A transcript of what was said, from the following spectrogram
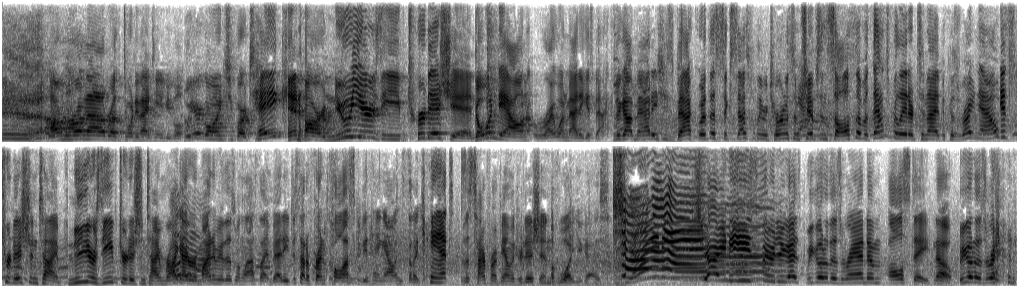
I'm running out of breath in 2019, people. We are going to partake in our New Year's Eve tradition going down right when Maddie gets back. We got Maddie, she's back with us, successfully returned with some chips and salsa, but that's for later tonight because right now it's tradition time. New Year's Eve tradition time. Rye Oh, guy yeah. reminded me of this one last night. He just had a friend call asking if he'd hang out. He said, I can't because it's time for my family tradition of what, you guys? Chinese food, you guys. We go to this random Allstate. No, we go to this random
